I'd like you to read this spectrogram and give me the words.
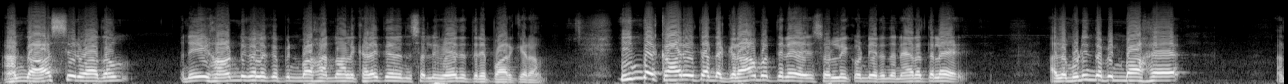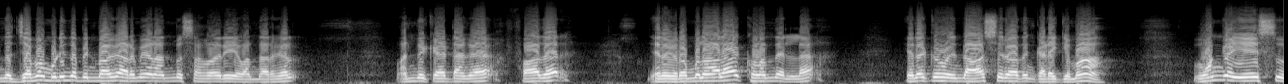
அந்த ஆசீர்வாதம் அநேக ஆண்டுகளுக்கு பின்பாக அந்நாள் கிடைத்தது என்று சொல்லி வேதத்திலே பார்க்கிறோம். இந்த காரியத்தை அந்த கிராமத்திலே சொல்லி கொண்டிருந்த நேரத்தில் அது முடிந்த பின்பாக அந்த ஜெபம் முடிந்த பின்பாக அருமையான அன்பு சகோதரி வந்தார்கள். வந்து கேட்டாங்க ஃபாதர் எனக்கு ரொம்ப நாளாக குழந்தை இல்லை. எனக்கும் இந்த ஆசீர்வாதம் கிடைக்குமா? உங்கள் இயேசு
